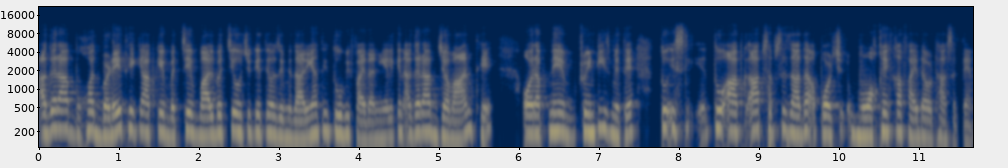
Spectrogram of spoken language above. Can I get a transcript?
اگر آپ بہت بڑے تھے کہ آپ کے بچے بال بچے ہو چکے تھے اور ذمہ داریاں تھیں تو بھی فائدہ نہیں ہے۔ لیکن اگر آپ جوان تھے اور اپنے ٹوینٹیز میں تھے تو اس تو آپ آپ سب سے زیادہ موقع کا فائدہ اٹھا سکتے ہیں۔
